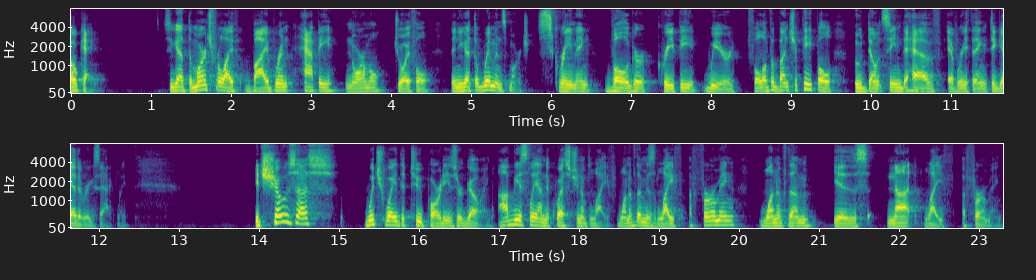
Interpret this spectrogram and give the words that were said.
Okay. So you got the March for Life, vibrant, happy, normal, joyful. Then you got the Women's March, screaming, vulgar, creepy, weird, full of a bunch of people who don't seem to have everything together exactly. It shows us which way the two parties are going. Obviously, on the question of life, one of them is life affirming, one of them is not life affirming.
